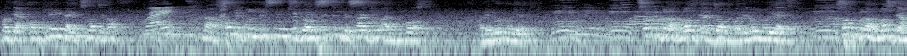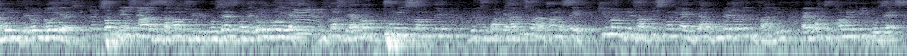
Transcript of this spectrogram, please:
But they are complaining that it's not enough. Right? Now, some people listening to you and sitting beside you are divorced, but they don't know yet. Mm, mm, some people have lost their jobs, but they don't know yet. Mm. Some people have lost their homes, they don't know yet. Some people's house is about to be repossessed, but they don't know yet because they are not doing something with what they have. This is what I'm trying to say. Human beings have this funny idea of measuring value by what you currently possess.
